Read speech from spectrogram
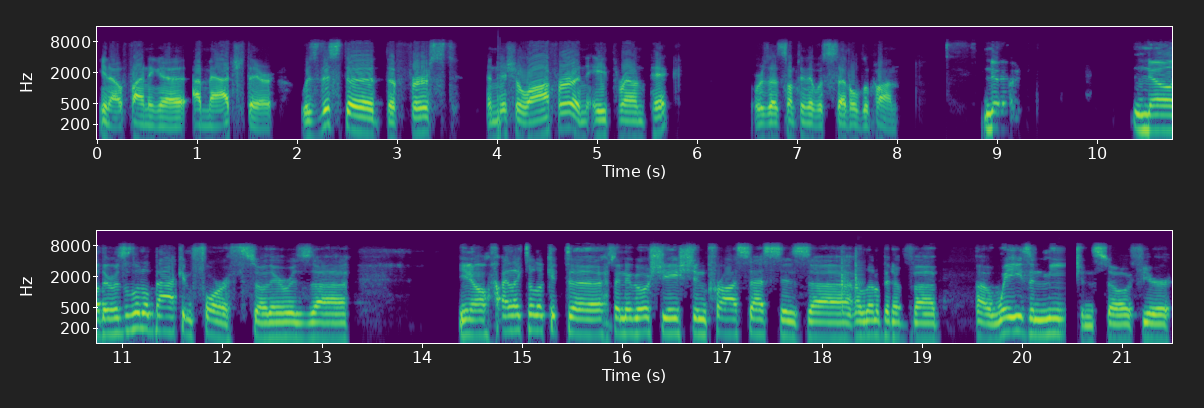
you know, finding a, a match there. Was this the the first initial offer, an eighth round pick, or is that something that was settled upon? No, no, there was a little back and forth. So there was. Uh, you know, I like to look at the, the negotiation process as uh, a little bit of uh, uh, ways and means. And so if you're,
